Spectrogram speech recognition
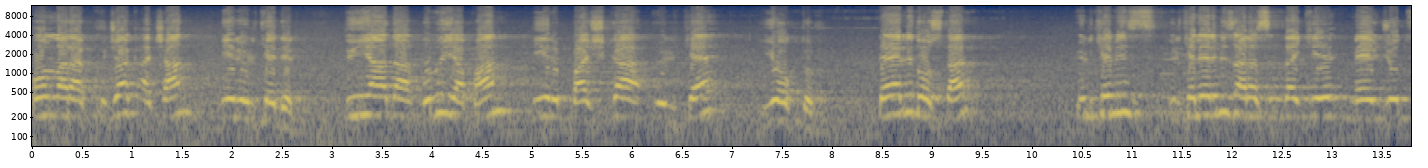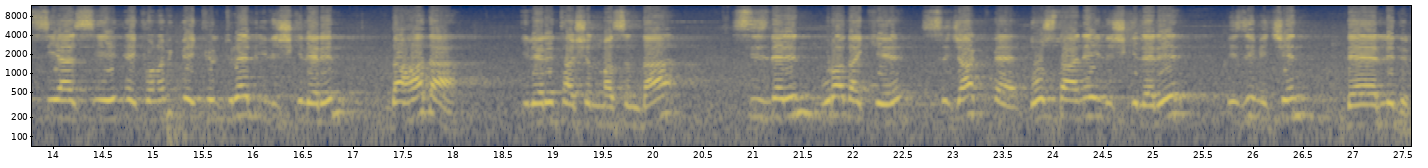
onlara kucak açan bir ülkedir. Dünyada bunu yapan bir başka ülke yoktur. Değerli dostlar, ülkemiz, ülkelerimiz arasındaki mevcut siyasi, ekonomik ve kültürel ilişkilerin daha da ileri taşınmasında sizlerin buradaki sıcak ve dostane ilişkileri bizim için değerlidir.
